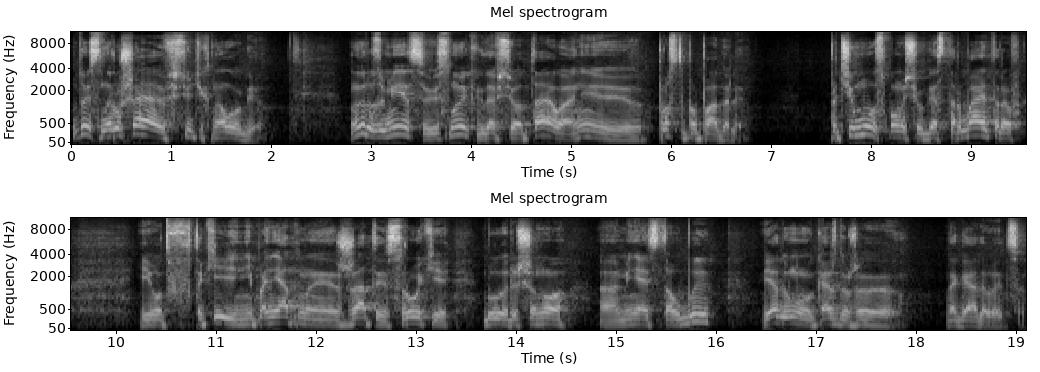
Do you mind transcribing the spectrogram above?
Ну, то есть нарушая всю технологию. Ну и, разумеется, весной, когда все оттаяло, они просто попадали. Почему с помощью гастарбайтеров и вот в такие непонятные сжатые сроки было решено э, менять столбы, я думаю, каждый уже догадывается.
